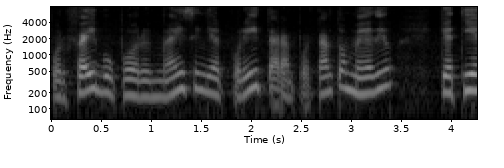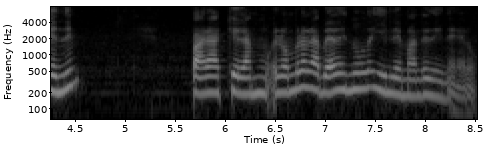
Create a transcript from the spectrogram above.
por Facebook, por Messenger, por Instagram, por tantos medios que tienen para que el hombre la vea desnuda y le mande dinero.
